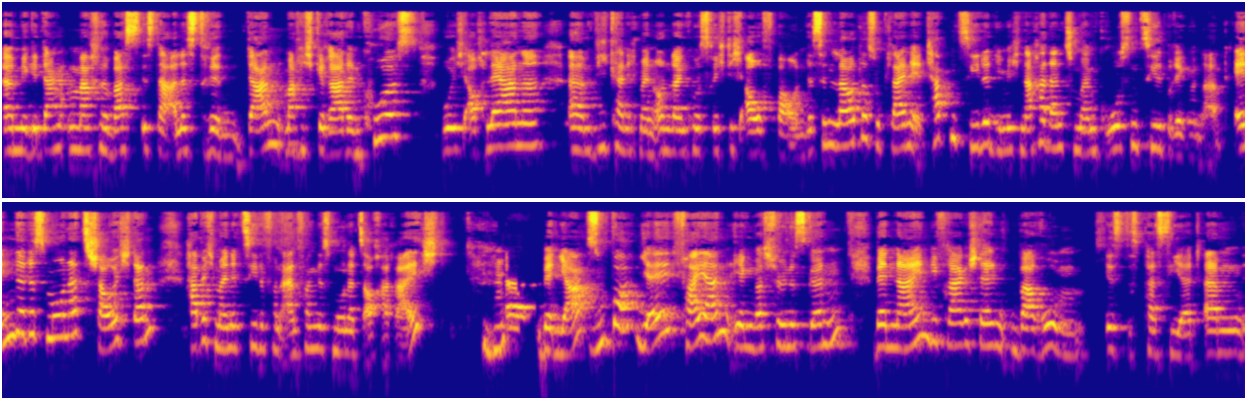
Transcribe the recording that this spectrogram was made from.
äh, mir Gedanken mache, was ist da alles drin. Dann mache ich gerade einen Kurs, wo ich auch lerne, äh, wie kann ich meinen Online-Kurs richtig aufbauen. Das sind lauter so kleine Etappenziele, die mich nachher dann zu meinem großen Ziel bringen. Und am Ende des Monats schaue ich dann, habe ich meine Ziele von Anfang des Monats auch erreicht Mhm. Äh, wenn ja, super, yay, feiern, irgendwas Schönes gönnen. Wenn nein, die Frage stellen, warum ist es passiert? Ähm,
